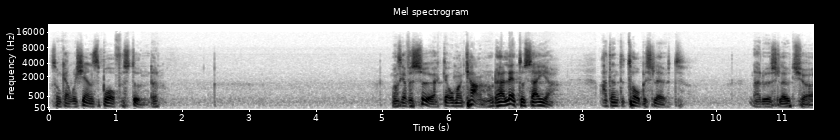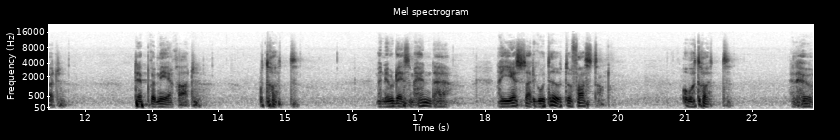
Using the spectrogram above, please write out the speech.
som kanske känns bra för stunden. Man ska försöka om man kan, och det här är lätt att säga, att inte ta beslut när du är slutkörd, deprimerad och trött. Men det var det som hände här. När Jesus hade gått ut ur fastan och var trött. Eller hur?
